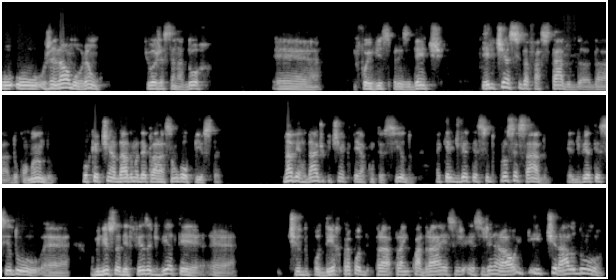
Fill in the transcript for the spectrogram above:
O, o, o, general Mourão, que hoje é senador, é, foi vice-presidente, ele tinha sido afastado da, da, do comando porque tinha dado uma declaração golpista. Na verdade, o que tinha que ter acontecido é que ele devia ter sido processado, ele devia ter sido. É, o ministro da Defesa devia ter é, tido poder para enquadrar esse, esse general e, e tirá-lo do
